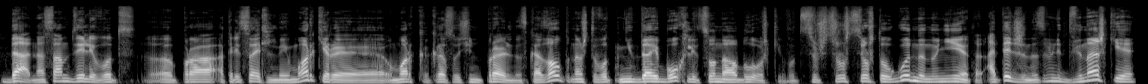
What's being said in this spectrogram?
Да, на самом деле, вот э, про отрицательные маркеры э, Марк как раз очень правильно сказал, потому что вот не дай бог лицо на обложке. Вот все, все, все что угодно, но не это. Опять же, на самом деле, двенашки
